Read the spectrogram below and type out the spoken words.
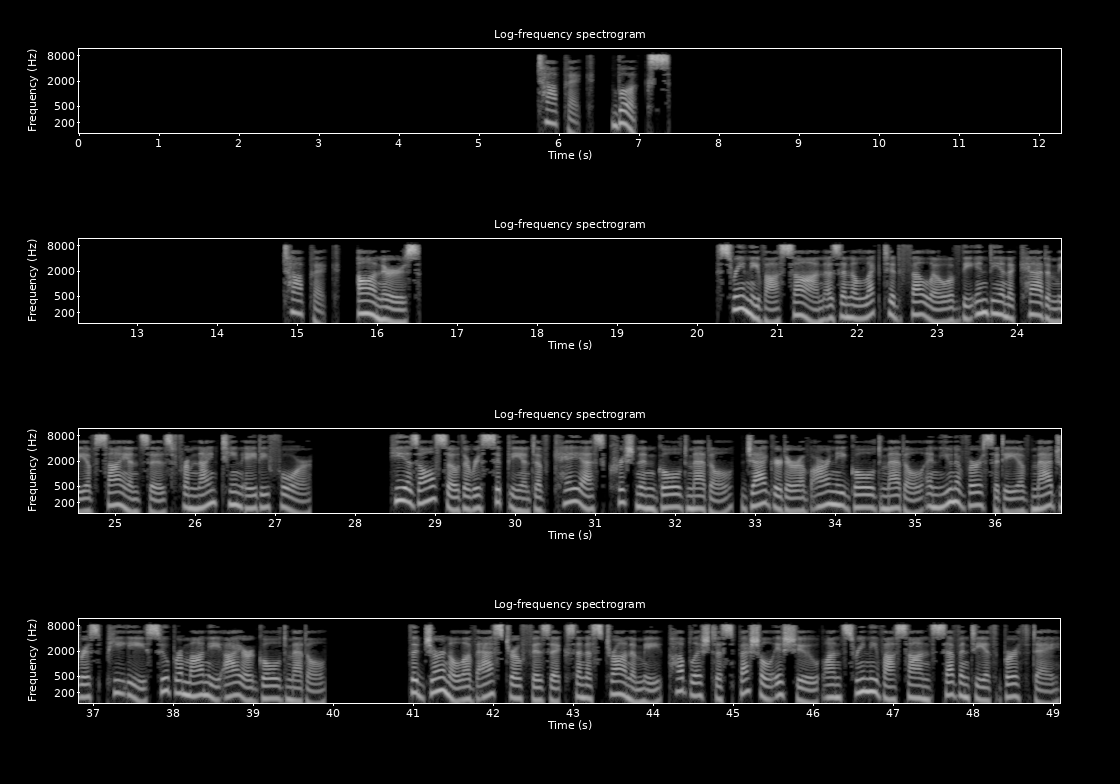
Books Topic: Honors. Srinivasan is an elected Fellow of the Indian Academy of Sciences from 1984. He is also the recipient of K. S. Krishnan Gold Medal, Jagirdar of Arni Gold Medal and University of Madras P. E. Subramani Iyer Gold Medal. The Journal of Astrophysics and Astronomy published a special issue on Srinivasan's 70th birthday.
